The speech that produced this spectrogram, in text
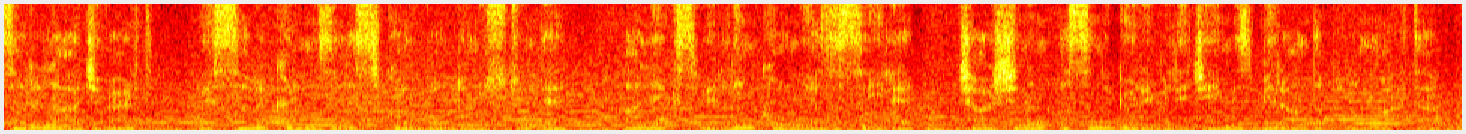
Sarı lacivert ve sarı kırmızılı skorboardun üstünde Alex ve Lincoln yazısı ile çarşının asını görebileceğimiz bir anda bulunmaktadır.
